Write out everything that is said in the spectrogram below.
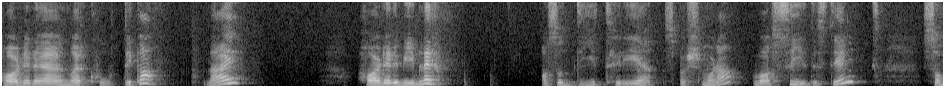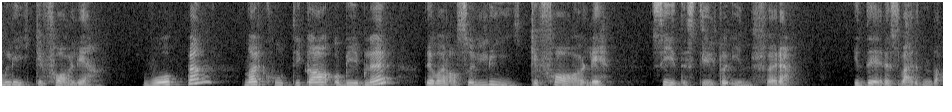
Har dere narkotika? Nei. Har dere bibler? Altså, de tre spørsmåla var sidestilt som like farlige. Våpen, narkotika og bibler, det var altså like farlig sidestilt å innføre i deres verden da.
